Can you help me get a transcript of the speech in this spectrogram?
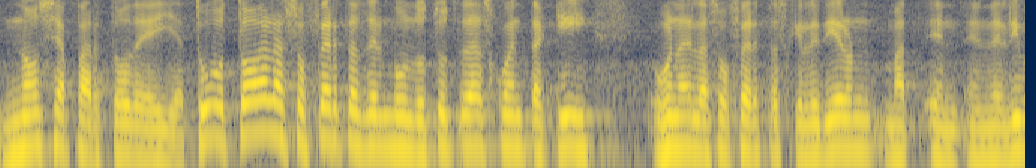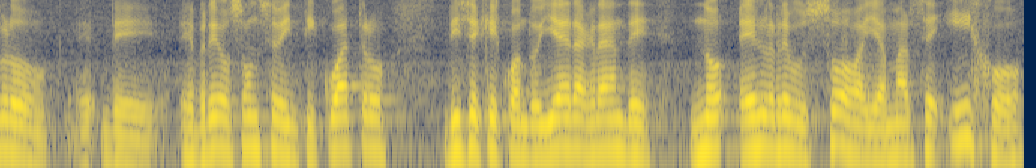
no se apartó de ella. Tuvo todas las ofertas del mundo. Tú te das cuenta aquí, una de las ofertas que le dieron en, el libro eh, de Hebreos 11:24, dice que cuando ya era grande, no, él rehusó a llamarse hijo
